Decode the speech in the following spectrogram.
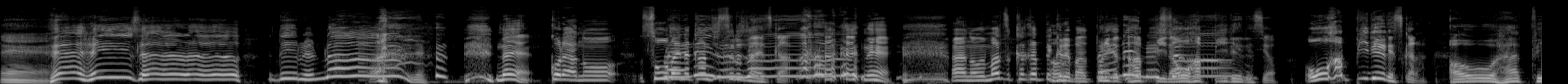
えね これあの壮大な感じするじゃないですか。ねあのまずかかってくればとにかくハッピーな大ハッピーデーですよ。大ハッピーデーですから。おハッピ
